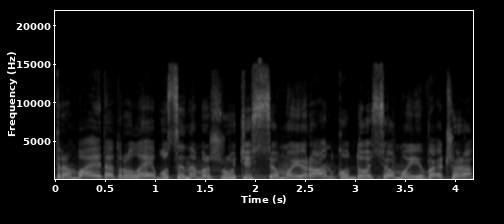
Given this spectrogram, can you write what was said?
Трамваї та тролейбуси на маршруті з 7 ранку до 7 вечора.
